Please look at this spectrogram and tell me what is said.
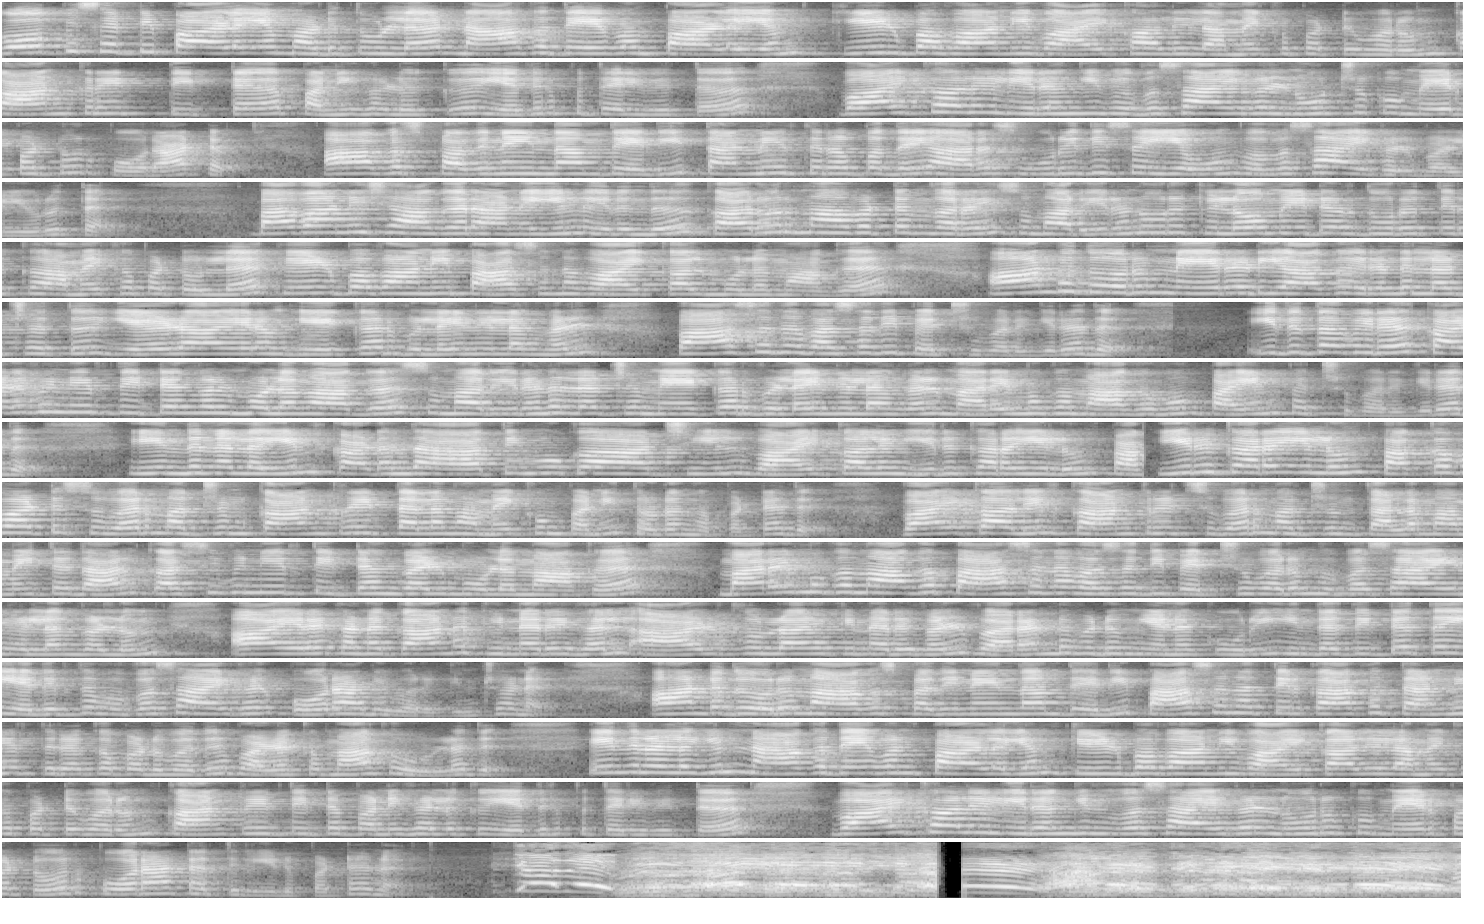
கோபிசெட்டிப்பாளையம் அடுத்துள்ள நாகதேவம் பாளையம் கீழ்பவானி வாய்க்காலில் அமைக்கப்பட்டு வரும் கான்கிரீட் திட்ட பணிகளுக்கு எதிர்ப்பு தெரிவித்து வாய்க்காலில் இறங்கி விவசாயிகள் நூற்றுக்கும் மேற்பட்டோர் போராட்டம். ஆகஸ்ட் பதினைந்தாம் தேதி தண்ணீர் திறப்பதை அரசு உறுதி செய்யவும் விவசாயிகள் வலியுறுத்தல் பவானி சாகர் அணையில் இருந்து கரூர் மாவட்டம் வரை சுமார் இருநூறு கிலோமீட்டர் தூரத்திற்கு அமைக்கப்பட்டுள்ள கீழ்பவானி பாசன வாய்க்கால் மூலமாக ஆண்டுதோறும் நேரடியாக இரண்டு லட்சத்து ஏழாயிரம் ஏக்கர் விளைநிலங்கள் பாசன வசதி பெற்று வருகிறது. இது தவிர கழிவுநீர் திட்டங்கள் மூலமாக சுமார் இரண்டு லட்சம் ஏக்கர் விளைநிலங்கள் மறைமுகமாகவும் பயன்பெற்று வருகிறது. இந்த நிலையில் கடந்த அதிமுக ஆட்சியில் வாய்க்காலின் இரு கரையிலும் பக்- இரு கரையிலும் பக்கவாட்டு சுவர் மற்றும் கான்கிரீட் தளம் அமைக்கும் பணி தொடங்கப்பட்டது. வாய்க்காலில் கான்கிரீட் சுவர் மற்றும் தளம் அமைத்ததால் கசிவுநீர் திட்டங்கள் மூலமாக மறைமுகமாக பாசன வசதி பெற்று வரும் விவசாய நிலங்களும் ஆயிரக்கணக்கான கிணறுகள் ஆழ்குழாய் கிணறுகள் வறண்டுவிடும் என கூறி இந்த திட்டத்தை எதிர்த்து விவசாயிகள் போராடி வருகின்றனர் ஆண்டுதோறும் ஆகஸ்ட் பதினைந்தாம் தேதி பாசனத்திற்காக தண்ணீர் திறக்கப்படுவது வழக்கமாக உள்ளது. இந்த நிலையில் நாகதேவன் பாளையம் கீழ்பவானி வாய்க்காலில் அமைக்கப்பட்டு வரும் கான்கிரீட் திட்ட பணிகளுக்கு எதிர்ப்பு தெரிவித்து வாய்க்காலில் இறங்கி விவசாயிகள் நூறுக்கும் மேற்பட்டோர் போராட்டத்தில் ஈடுபட்டனர்.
